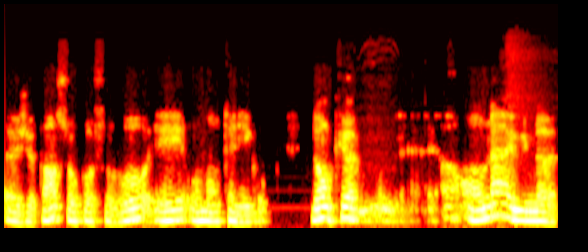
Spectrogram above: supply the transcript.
euh, je pense au Kosovo et au Monténégro. Donc, euh, on a une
